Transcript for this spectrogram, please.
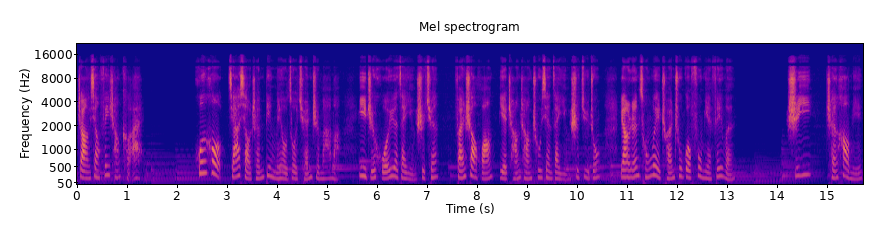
长相非常可爱。婚后，贾小晨并没有做全职妈妈，一直活跃在影视圈。樊少皇也常常出现在影视剧中，两人从未传出过负面绯闻。十一，陈浩民。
